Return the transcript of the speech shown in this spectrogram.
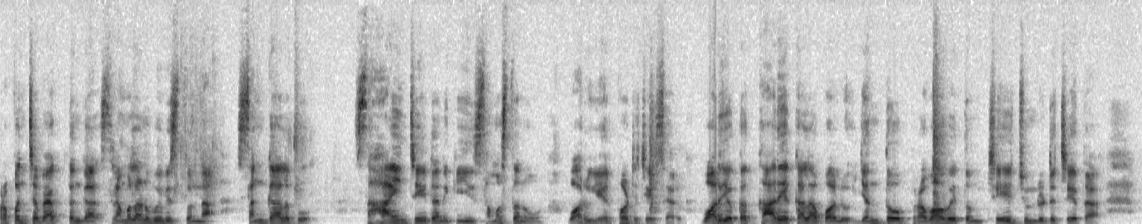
ప్రపంచవ్యాప్తంగా శ్రమలు అనుభవిస్తున్న సంఘాలకు సహాయం చేయడానికి ఈ సంస్థను వారు ఏర్పాటు చేశారు. వారి యొక్క కార్యకలాపాలు ఎంతో ప్రభావితం చేయుచుండుట చేత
